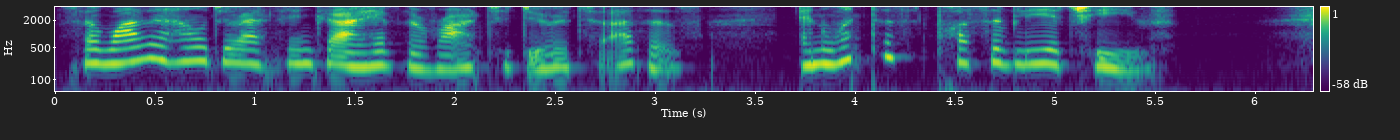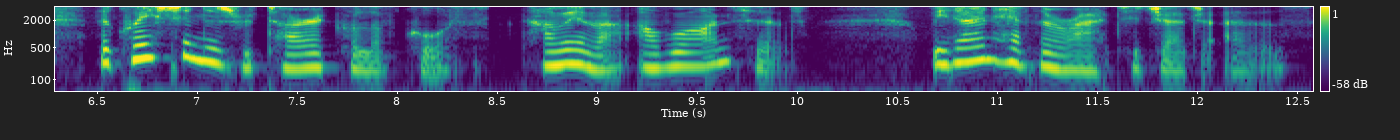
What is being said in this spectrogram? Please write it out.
So why the hell do I think I have the right to do it to others? And what does it possibly achieve? The question is rhetorical, of course. However, I will answer it. We don't have the right to judge others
